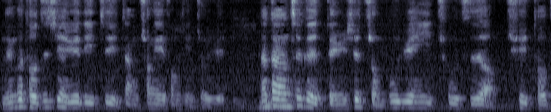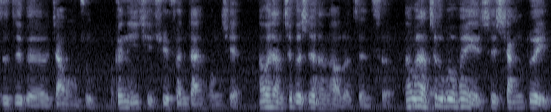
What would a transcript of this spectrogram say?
能够投资金额越低，自己这样创业风险就越低。那当然，这个等于是总部愿意出资哦，去投资这个加盟主，跟你一起去分担风险。那我想这个是很好的政策。那我想这个部分也是相对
